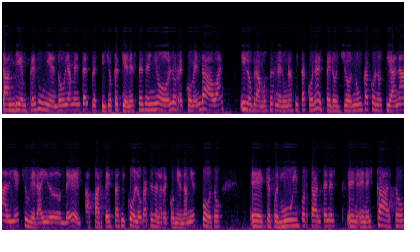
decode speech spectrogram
también presumiendo obviamente el prestigio que tiene este señor, lo recomendaban y logramos tener una cita con él, pero yo nunca conocí a nadie que hubiera ido donde él, aparte de esta psicóloga que se le recomienda a mi esposo, eh, que fue muy importante en el, en el caso,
